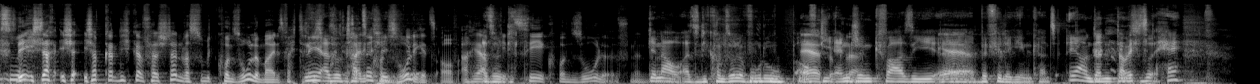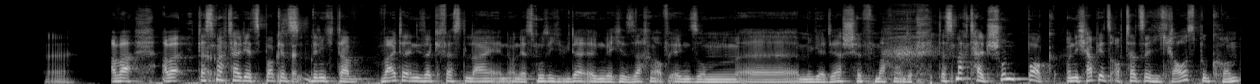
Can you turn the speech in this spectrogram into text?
so nee, ich sag, ich, ich habe gerade nicht verstanden, was du mit Konsole meinst. Weil ich dachte, nee, also tatsächlich. Konsole jetzt auf. Ach ja, also PC, Konsole öffnen. Genau, also die Konsole, wo du ja, auf die Engine klar. quasi äh, Befehle geben kannst. Ja, und dann denkst du so, hä? Äh. Aber, aber das macht halt jetzt Bock. Jetzt bin ich da weiter in dieser Questline und jetzt muss ich wieder irgendwelche Sachen auf irgendeinem so äh, Milliardärschiff machen und so. Das macht halt schon Bock. Und ich habe jetzt auch tatsächlich rausbekommen,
